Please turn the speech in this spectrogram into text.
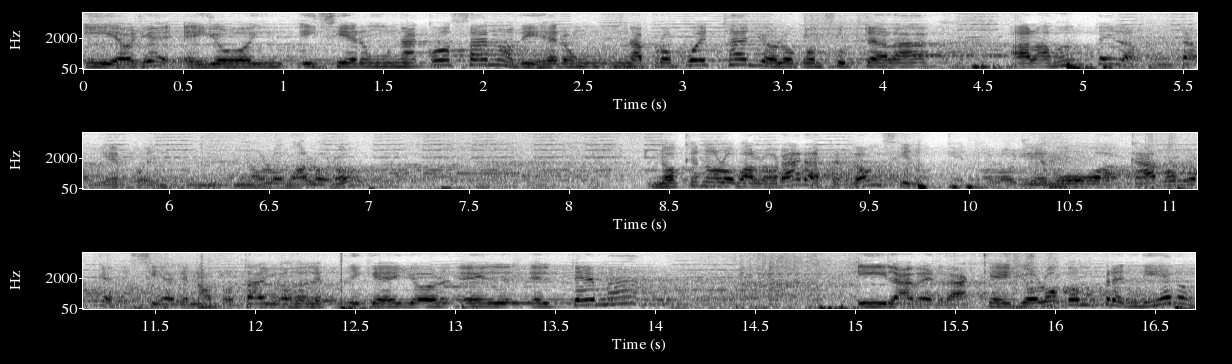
y, oye, ellos hi- hicieron una cosa, nos dijeron una propuesta, yo lo consulté a la, a la Junta y la Junta, oye, pues no lo valoró. No que no lo valorara, perdón, sino lo llevó a cabo porque decía que no, total, yo le expliqué yo el, el tema y la verdad es que ellos lo comprendieron.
